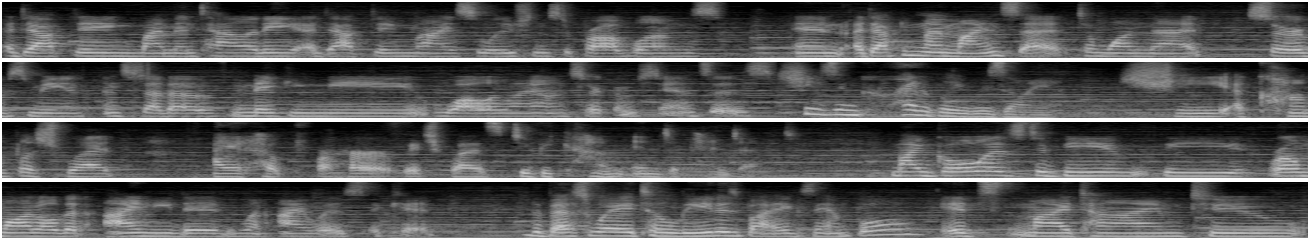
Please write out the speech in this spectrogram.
adapting my mentality, adapting my solutions to problems, and adapting my mindset to one that serves me instead of making me wallow in my own circumstances. She's incredibly resilient. She accomplished what I had hoped for her, which was to become independent. My goal is to be the role model that I needed when I was a kid. The best way to lead is by example. It's my time to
